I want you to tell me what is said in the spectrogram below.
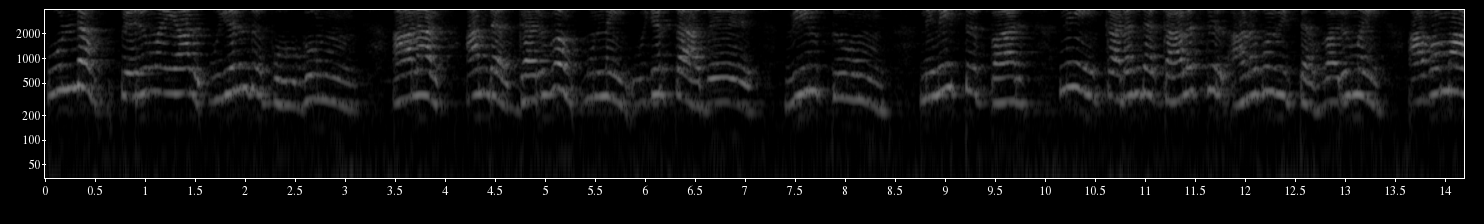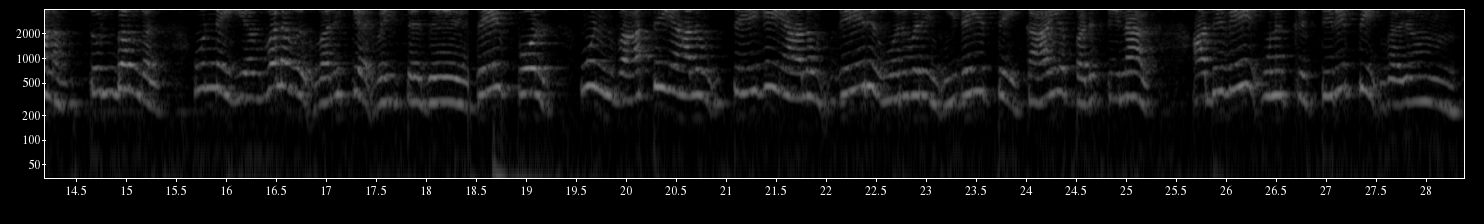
உள்ளம் பெருமையால் உயர்ந்து போகும். ஆனால் அந்த கர்வம் உன்னை உயர்த்தாது. வீழ்த்தும். நினைத்து பார். நீ கடந்த காலத்தில் அனுபவித்த வறுமை அவமானம் துன்பங்கள் உன்னை எவ்வளவு வலிக்க வைத்தது? அதே போல் உன் வார்த்தையாலும் செய்கையாலும் வேறு ஒருவரின் இதயத்தை காயப்படுத்தினால் அதுவே உனக்கு திருப்பி வரும்.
